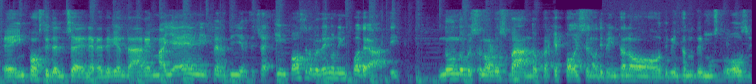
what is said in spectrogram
eh, in posti del genere, devi andare Miami per dirti, cioè in posti dove vengono inquadrati, non dove sono allo sbando, perché poi se no diventano, diventano dei mostruosi.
